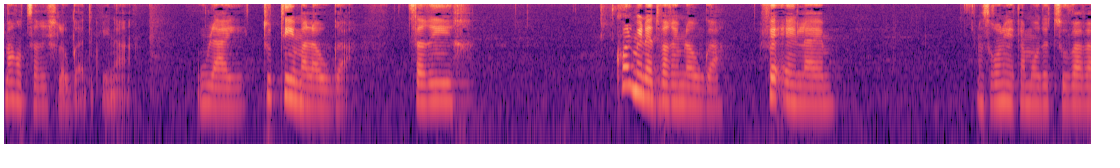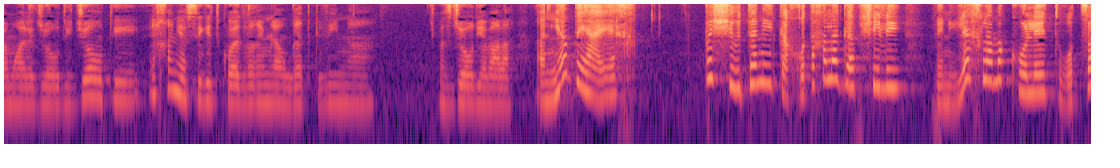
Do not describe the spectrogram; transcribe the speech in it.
מה עוד צריך לעוגת גבינה? אולי תותים על העוגה. צריך כל מיני דברים לעוגה, ואין להם. אז רוני הייתה מאוד עצובה ואמרה לג'ורדי, ג'ורדי, איך אני אשיג את כל הדברים לעוגת גבינה? אז ג'ורדי אמר לה, אני יודע איך. פשוט אני אקח אותך על הגב שלי ונלך למכולת, רוצה?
